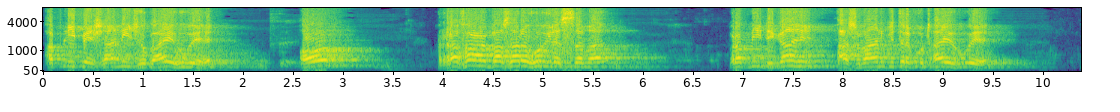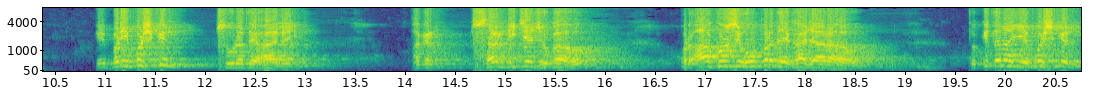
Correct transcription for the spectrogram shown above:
اپنی پیشانی جھکائے ہوئے ہے اور رفع بسر ہو السما اور اپنی نگاہیں آسمان کی طرف اٹھائے ہوئے ہے یہ بڑی مشکل صورت حال ہے یہ۔ اگر سر نیچے جھکا ہو اور آنکھوں سے اوپر دیکھا جا رہا ہو، تو کتنا یہ مشکل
